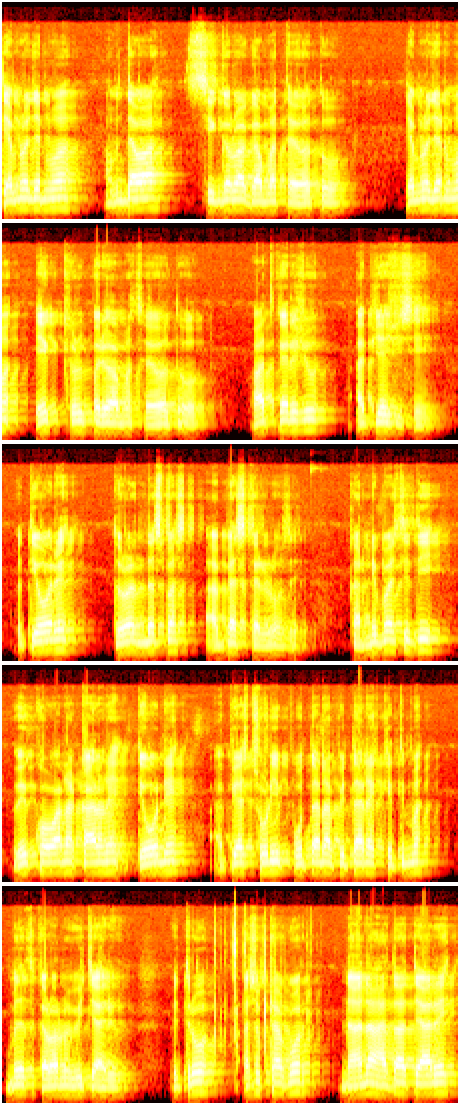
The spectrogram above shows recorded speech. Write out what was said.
તેમનો જન્મ અમદાવાદ સિંગરવા ગામમાં થયો હતો. તેમનો જન્મ એક ખેડૂત પરિવારમાં થયો હતો. વાત કરીશું અભ્યાસ છે તો ધોરણ દસ પાસ અભ્યાસ કરેલો છે ઘરની પરિસ્થિતિ વીક કારણે તેઓને અભ્યાસ છોડી પોતાના પિતાને ખેતીમાં મદદ કરવાનું વિચાર્યું. મિત્રો, અશોક ઠાકોર નાના હતા ત્યારે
